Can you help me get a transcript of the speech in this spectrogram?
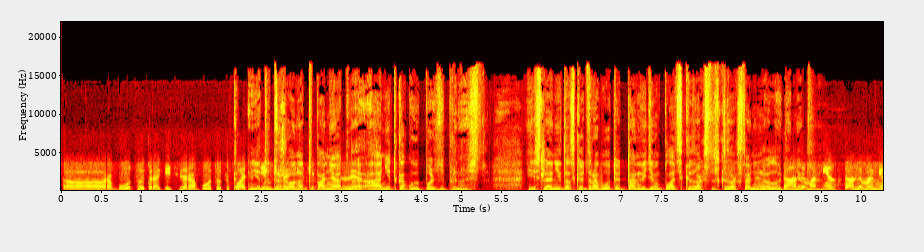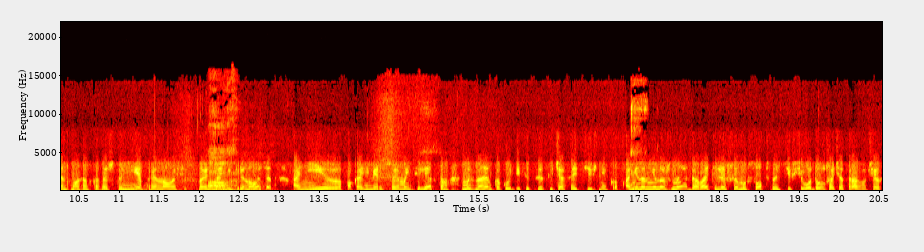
э, работают, родители работают и платят Нет, деньги. это жены, это понятно. А они-то какую пользу приносят? Если они, так сказать, работают там, видимо, платят Казах... в Казахстане налоги, в данный нет? момент, В данный момент можно сказать, что не приносят. Но если а. они приносят, они, по крайней мере, своим интеллектом, мы знаем, какой дефицит сейчас айтишников. Они нам не нужны, давайте лишим их собственности всего, да лучше сейчас сразу всех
